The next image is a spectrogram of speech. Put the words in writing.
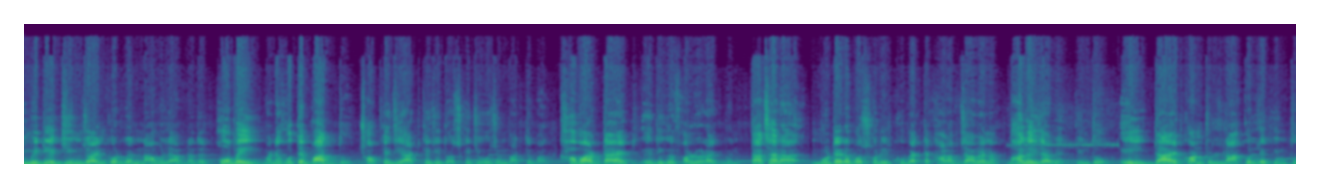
ইমিডিয়েট জিম জয়েন করবেন, না হলে আপনাদের হবেই মানে হতে বাধ্য। ছ কেজি, আট কেজি, দশ কেজি ওজন বাড়তে বাধ্য। খাবার ডায়েট এদিকে ফলো রাখবেন। তাছাড়া মোটের ওপর শরীর খুব একটা খারাপ যাবে না, ভালোই যাবে, কিন্তু এই ডায়েট কন্ট্রোল না করলে কিন্তু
